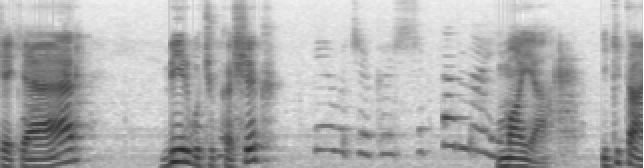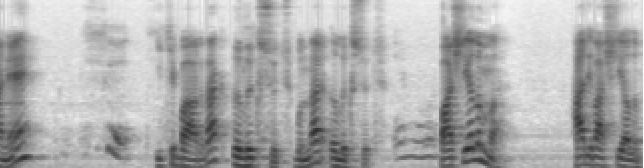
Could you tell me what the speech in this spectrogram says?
şeker. 1,5 kaşık bir buçuk kaşık maya. maya. 2 tane Süt. 2 bardak ılık süt. Bunlar ılık süt. Başlayalım mı? Hadi başlayalım.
